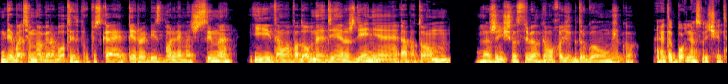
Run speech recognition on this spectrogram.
где батя много работает, пропускает первый бейсбольный матч сына и тому подобное, день рождения, а потом женщина с ребенком уходит к другому мужику. Это больно звучит.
